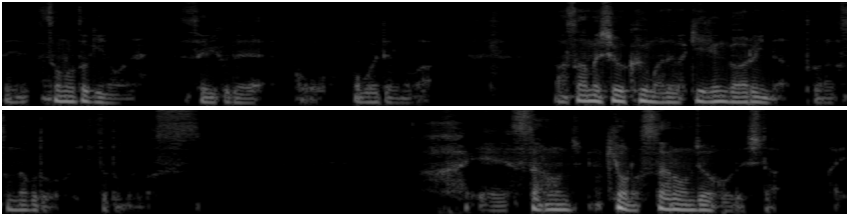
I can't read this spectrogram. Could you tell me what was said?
ね。で、その時のね、セリフで、こう、覚えてるのが、朝飯を食うまでは機嫌が悪いんだ、とかなんかそんなことをったと思います。はい、えー、スタロン、今日のスタロン情報でした。はい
